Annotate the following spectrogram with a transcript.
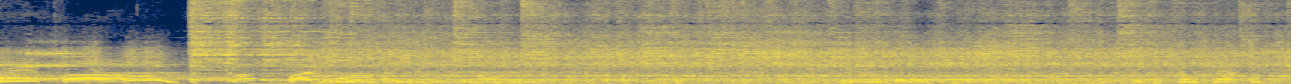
Epa! Vai, vai so fast.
